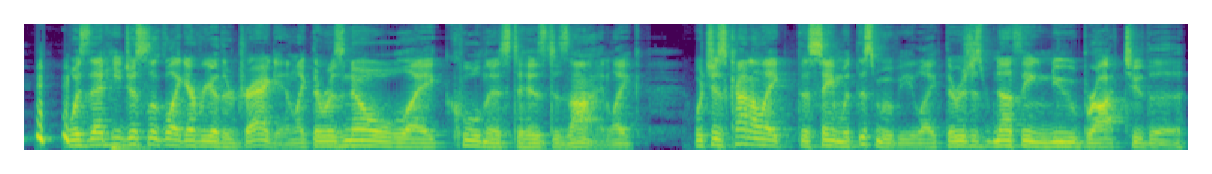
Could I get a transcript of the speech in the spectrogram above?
was that he just looked like every other dragon. Like there was no like coolness to his design. Like, which is kind of like the same with this movie. Like there was just nothing new brought to the.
